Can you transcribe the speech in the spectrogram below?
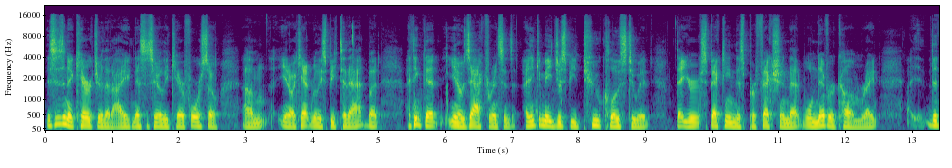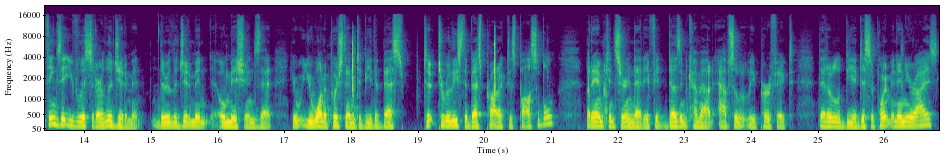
This isn't a character that I necessarily care for, so um, you know I can't really speak to that. But I think that you know Zach, for instance, I think it may just be too close to it that you're expecting this perfection that will never come. Right? The things that you've listed are legitimate. They're legitimate omissions that you you want to push them to be the best to, to release the best product as possible. But I am concerned that if it doesn't come out absolutely perfect, that it'll be a disappointment in your eyes.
